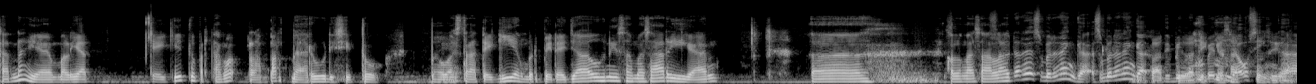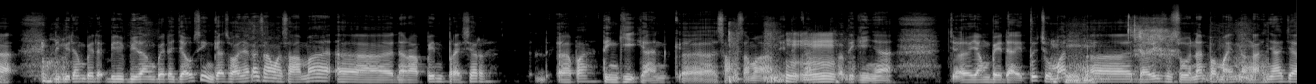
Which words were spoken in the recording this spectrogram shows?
karena ya melihat kayak gitu. Pertama Lampard baru di situ. Bawa Iya. strategi yang berbeda jauh nih sama Sari kan? Eh kalau nggak salah sebenarnya sebenarnya enggak sebenarnya enggak Empat, dibilang beda jauh sih enggak dibilang beda dibilang beda jauh sih enggak soalnya kan sama-sama eh, nerapin pressure apa tinggi kan sama-sama itu kan Mm-mm. strateginya Eh, yang beda itu cuman eh, dari susunan pemain tengahnya aja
